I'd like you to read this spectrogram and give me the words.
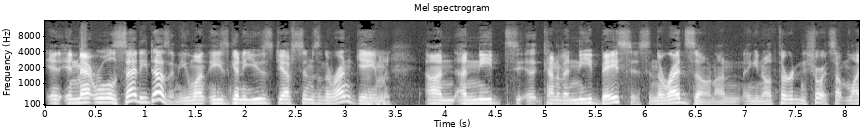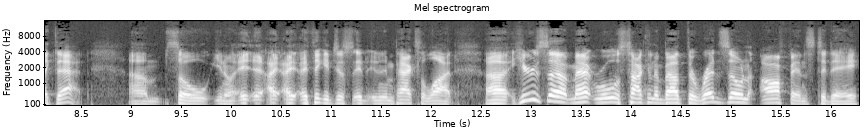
and, Matt Rhule said he doesn't. He want he's going to use Jeff Sims in the run game mm-hmm. On a need uh, kind of a need basis in the red zone on you know third and short, something like that. Um, so you know, it, I, I- think it just it, it impacts a lot. Uh, here's uh, Matt Rhule is talking about the red zone offense today,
